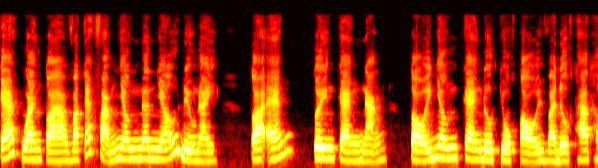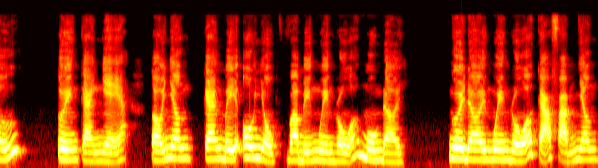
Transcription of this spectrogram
Các quan tòa và các phạm nhân nên nhớ điều này. Tòa án tuyên càng nặng, tội nhân càng được chuộc tội và được tha thứ. Tuyên càng nhẹ, tội nhân càng bị ô nhục và bị nguyền rủa muôn đời. Người đời nguyền rủa cả phạm nhân,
